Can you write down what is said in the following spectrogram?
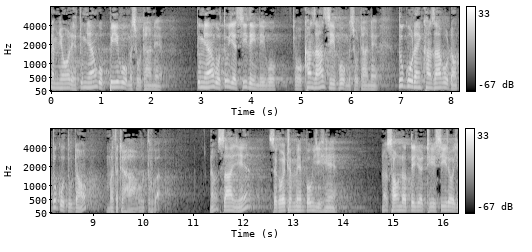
နှမျောတယ်သူများကိုပေးဖို့မဆိုထားနဲ့ သူများကိုသူ့ရဲ့စည်းစိမ်တွေကိုဟိုခံစားစေဖို့မဆိုထားနဲ့သူကိုယ်တိုင်ခံစားဖို့တောင်သူ့ကိုယ်သူတောင်မတတာဟုတ်သူကနော်စားရင်စကွဲထမင်းပုံကြီးဟင်းနော်ဆောင်းတော့တရွတ်ထီစီတော့ယ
